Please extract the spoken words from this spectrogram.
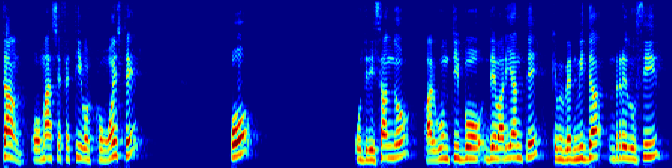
tan o más efectivos como este, o utilizando algún tipo de variante que me permita reducir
